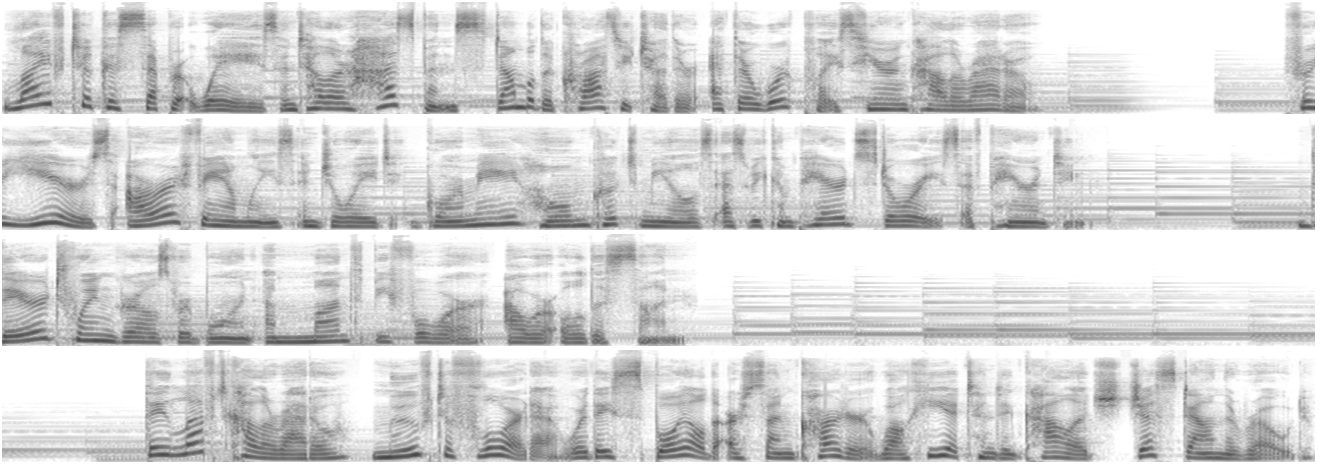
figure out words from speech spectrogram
Life took us separate ways until our husbands stumbled across each other at their workplace here in Colorado. For years, our families enjoyed gourmet home cooked meals as we compared stories of parenting. Their twin girls were born a month before our oldest son. They left Colorado, moved to Florida, where they spoiled our son Carter while he attended college just down the road.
